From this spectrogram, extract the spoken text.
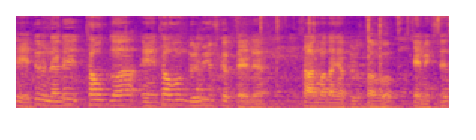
E, dürümlerde tavukla e, tavuğun dürümü 140 TL. Sarmadan yapıyoruz tavuğu, kemiksiz.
